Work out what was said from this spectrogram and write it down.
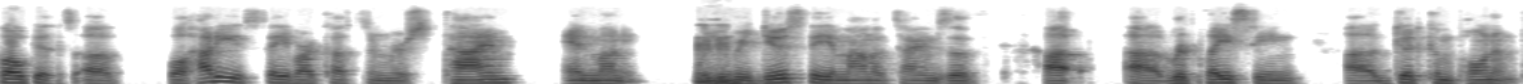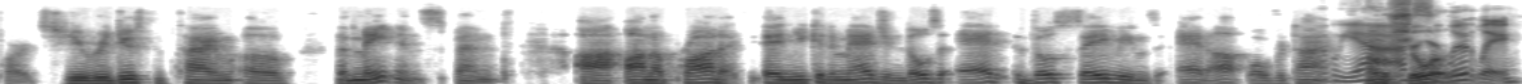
focus of well, how do you save our customers time and money? mm-hmm. you reduce the amount of times of uh, uh, replacing uh, good component parts. You reduce the time of the maintenance spent uh, on a product, and you can imagine those add those savings add up over time. Oh yeah, oh, sure. absolutely.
